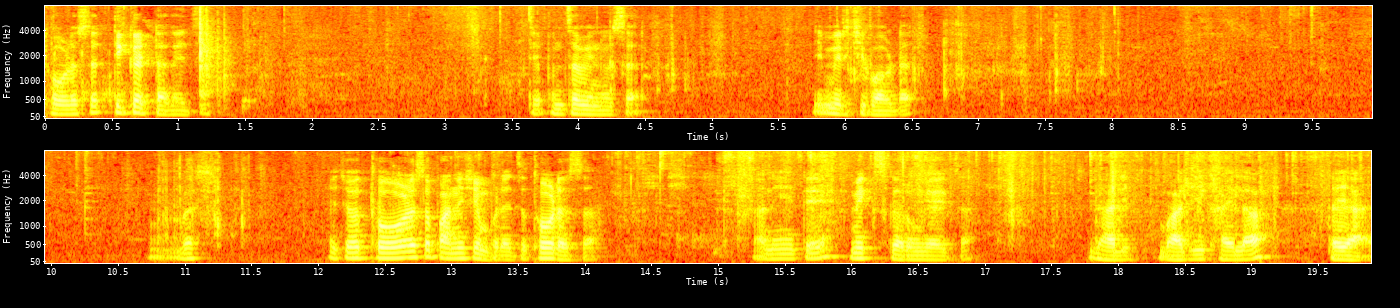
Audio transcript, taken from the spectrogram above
थोडंसं तिखट टाकायचं. ते पण चवीनुसार. ही मिरची पावडर बस. याच्यावर थोडंसं पाणी शिंपडायचं थोडंसं. आणि ते मिक्स करून घ्यायचं. झाली. भाजी खायला तयार.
